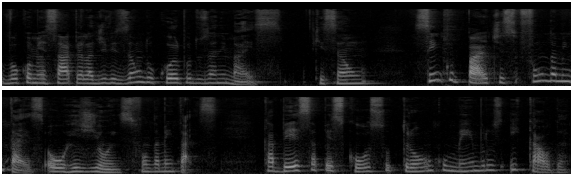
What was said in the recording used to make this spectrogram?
Vou começar pela divisão do corpo dos animais, que são cinco partes fundamentais ou regiões fundamentais: cabeça, pescoço, tronco, membros e cauda.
